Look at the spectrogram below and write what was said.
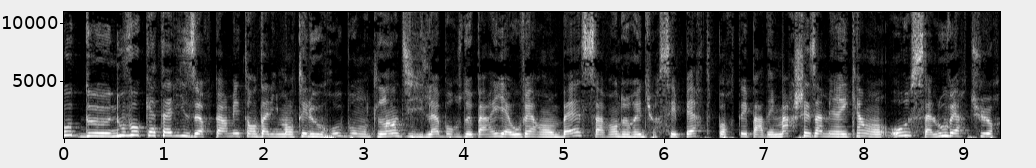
Faute de nouveaux catalyseurs permettant d'alimenter le rebond lundi, la bourse de Paris a ouvert en baisse avant de réduire ses pertes portées par des marchés américains en hausse à l'ouverture.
